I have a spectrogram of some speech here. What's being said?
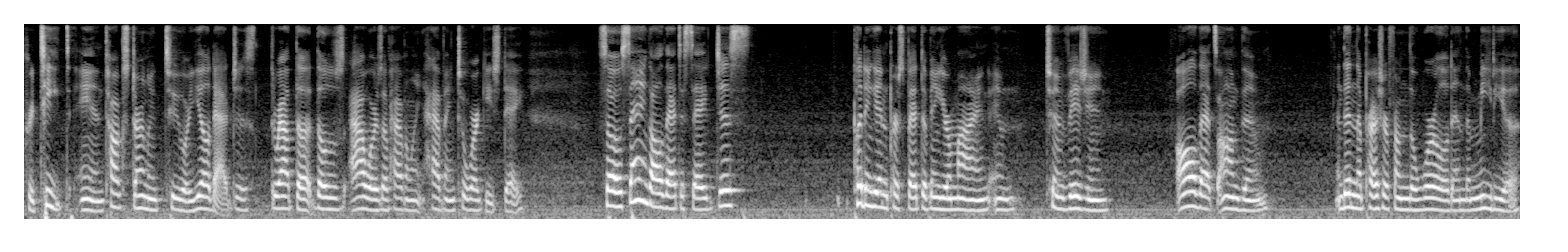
critiqued and talked sternly to or yelled at just throughout the those hours of having having to work each day. So saying all that to say just putting it in perspective in your mind and to envision all that's on them and then the pressure from the world and the media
